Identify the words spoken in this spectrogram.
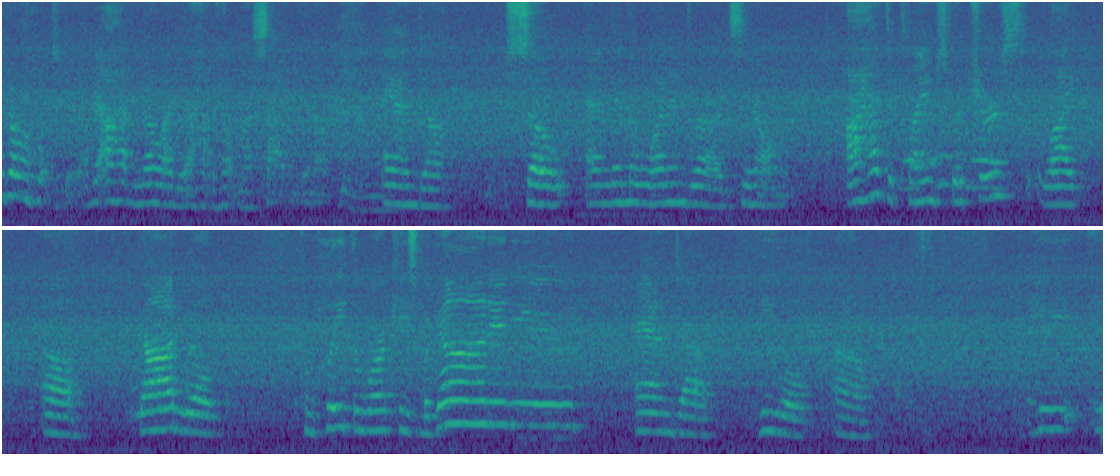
you don't know what to do. I mean, I have no idea how to help my son, you know. And uh, so and then the one in drugs you know. I had to claim scriptures like uh, god will complete the work he's begun in you and uh, he will uh, he, he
